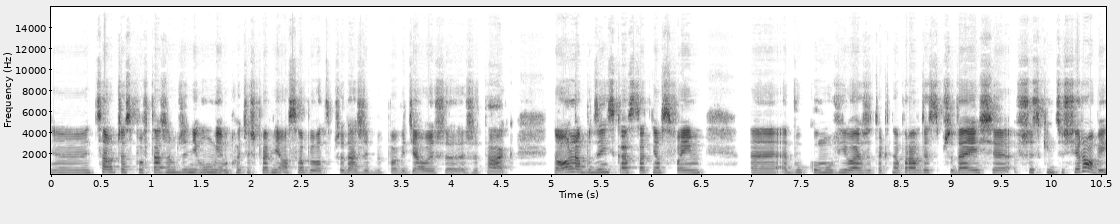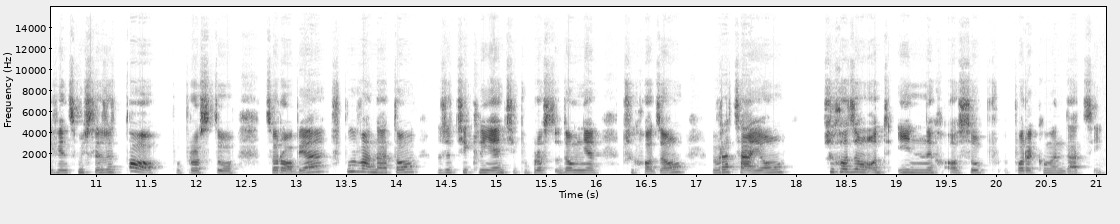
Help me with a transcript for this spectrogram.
E, cały czas powtarzam, że nie umiem, chociaż pewnie osoby od sprzedaży by powiedziały, że, że tak. No, Ola Budzyńska ostatnio w swoim E, e-booku mówiła, że tak naprawdę sprzedaje się wszystkim, co się robi, więc myślę, że to po prostu, co robię, wpływa na to, że ci klienci po prostu do mnie przychodzą, wracają, przychodzą od innych osób po rekomendacji.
